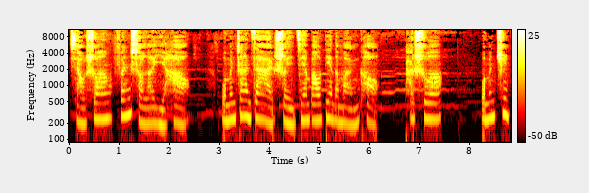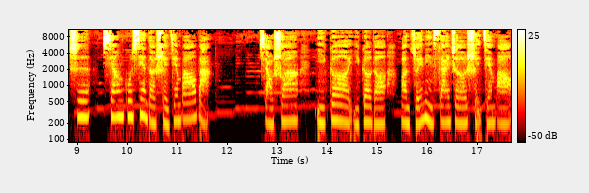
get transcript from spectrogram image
小双分手了以后，我们站在水煎包店的门口，他说：“我们去吃香菇馅的水煎包吧。”小双一个一个的往嘴里塞着水煎包，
